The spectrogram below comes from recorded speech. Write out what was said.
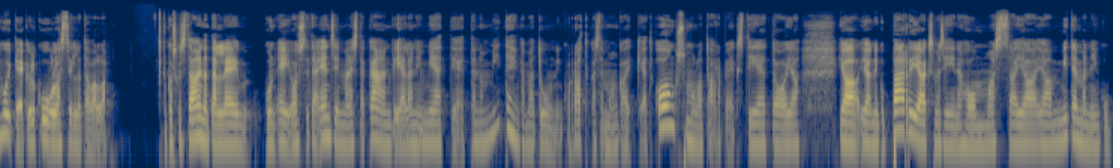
huikea kyllä kuulla sillä tavalla – koska sitä aina tälleen, kun ei ole sitä ensimmäistäkään vielä, niin miettii, että no mitenkä mä tuun niin kuin ratkaisemaan kaikkea, että onko mulla tarpeeksi tietoa ja, ja, ja niin kuin pärjääkö mä siinä hommassa ja, ja miten mä niin kuin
